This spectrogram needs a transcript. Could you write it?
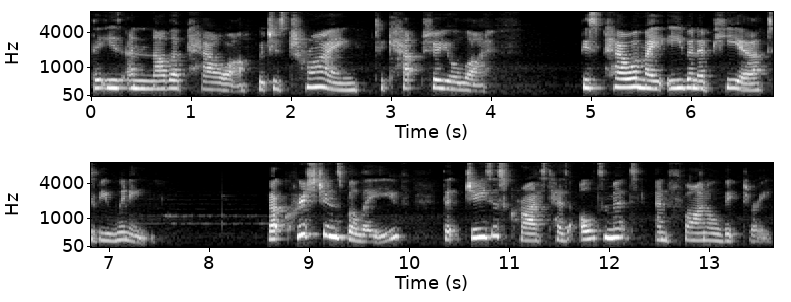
there is another power which is trying to capture your life this power may even appear to be winning. But Christians believe that Jesus Christ has ultimate and final victory.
